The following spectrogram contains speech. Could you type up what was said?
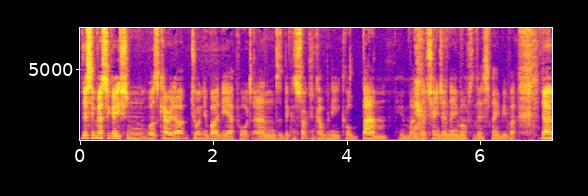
This investigation was carried out jointly by the airport and the construction company called BAM, who might want to change their name after this, maybe. But uh,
